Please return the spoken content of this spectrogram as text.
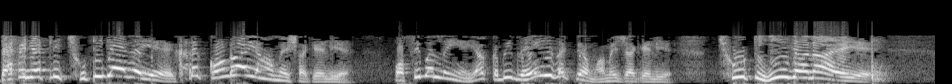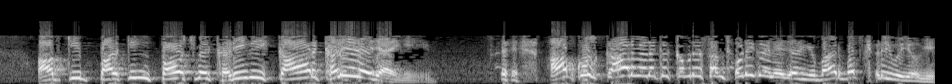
ڈیفینیٹلی چھوٹ ہی جائے گا یہ۔ ارے کون رہا ہے یہاں ہمیشہ کے لیے؟ پاسبل نہیں ہے۔ یا کبھی رہ ہی سکتے ہم ہمیشہ کے لیے۔ چھوٹ ہی جانا ہے یہ۔ آپ کی پارکنگ پاؤچ میں کھڑی ہوئی کار کھڑی رہ جائے گی۔ آپ کو اس کار میں رکھ کمرے ساتھ تھوڑی کر لے جائیں گے، باہر بس کھڑی ہوئی ہوگی۔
